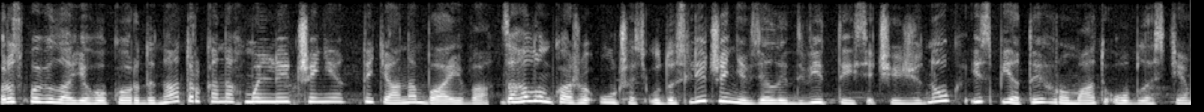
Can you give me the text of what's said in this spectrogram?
Розповіла його координаторка на Хмельниччині Тетяна Баєва. Загалом каже, участь у дослідженні взяли дві тисячі жінок із п'яти громад області.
